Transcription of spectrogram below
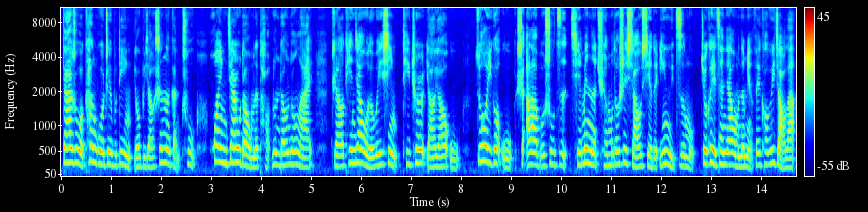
大家如果看过这部电影，有比较深的感触，欢迎加入到我们的讨论当中来。只要添加我的微信 teacher 幺幺五，最后一个五是阿拉伯数字，前面呢全部都是小写的英语字母，就可以参加我们的免费口语角了。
